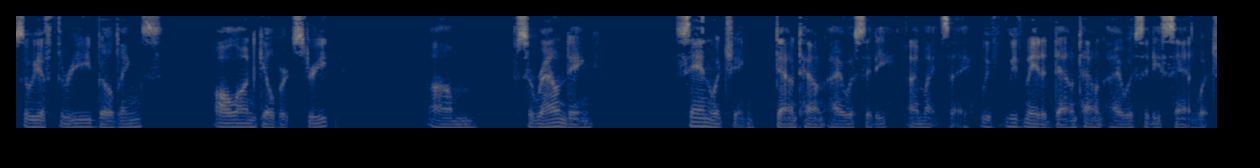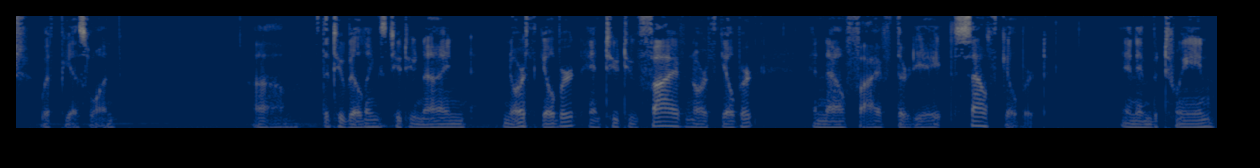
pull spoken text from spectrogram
So we have three buildings, all on Gilbert Street, um, surrounding, sandwiching downtown Iowa City. I might say we've we've made a downtown Iowa City sandwich with PS1. Um, the two buildings, two two nine North Gilbert and two two five North Gilbert, and now five thirty eight South Gilbert. And in between,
